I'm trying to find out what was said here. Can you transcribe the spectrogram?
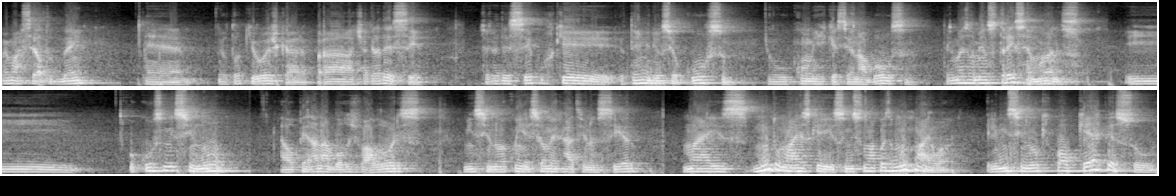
Oi Marcelo, tudo bem? É, eu tô aqui hoje, cara, para te agradecer. Te agradecer porque eu terminei o seu curso, o Como Enriquecer na Bolsa, tem mais ou menos três semanas e o curso me ensinou a operar na Bolsa de Valores, me ensinou a conhecer o mercado financeiro, mas muito mais que isso, me ensinou uma coisa muito maior. Ele me ensinou que qualquer pessoa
